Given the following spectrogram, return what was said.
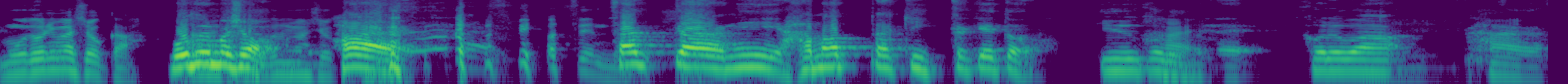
戻りましょうか。戻りましょう。はい。すいませんね。サッカーにハマったきっかけということで、はい。これははい。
